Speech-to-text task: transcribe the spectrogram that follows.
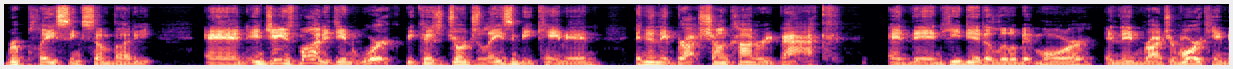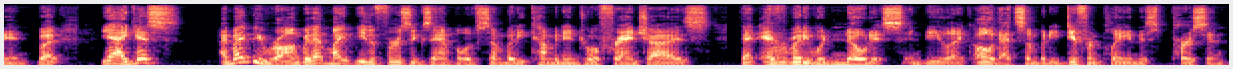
replacing somebody. And in James Bond, it didn't work because George Lazenby came in and then they brought Sean Connery back and then he did a little bit more, and then Roger Moore came in. But yeah, I guess I might be wrong, but that might be the first example of somebody coming into a franchise that everybody would notice and be like, "Oh, that's somebody different playing this person."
